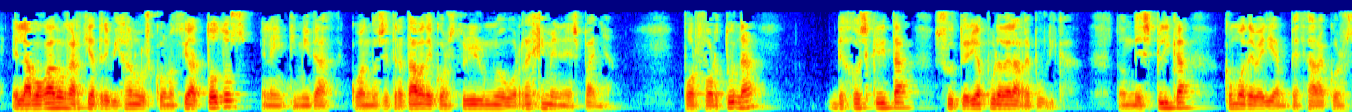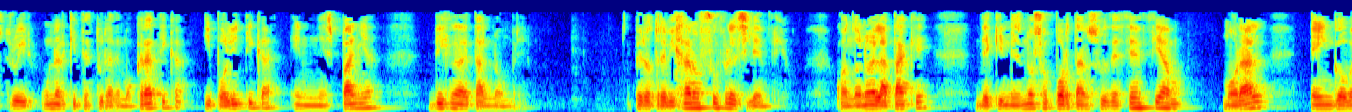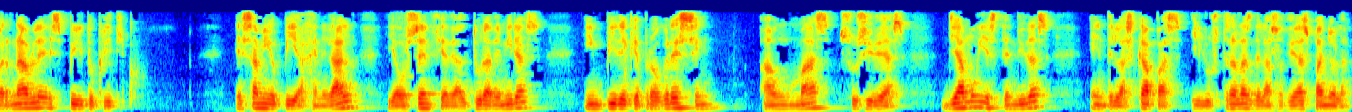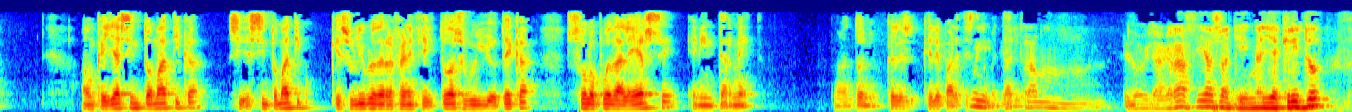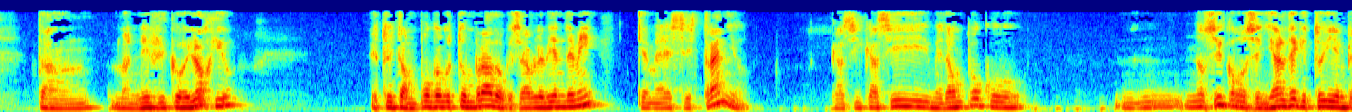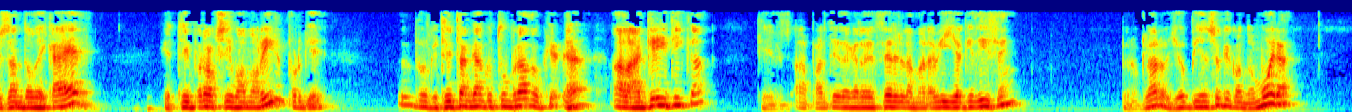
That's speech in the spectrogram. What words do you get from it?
el abogado García Trevijano los conoció a todos en la intimidad, cuando se trataba de construir un nuevo régimen en España. Por fortuna, dejó escrita su teoría pura de la República, donde explica cómo debería empezar a construir una arquitectura democrática y política en España digna de tal nombre. Pero Trevijano sufre el silencio cuando no el ataque, de quienes no soportan su decencia moral e ingobernable espíritu crítico. Esa miopía general y ausencia de altura de miras impide que progresen aún más sus ideas, ya muy extendidas entre las capas ilustradas de la sociedad española, aunque ya sintomática, es sintomático que su libro de referencia y toda su biblioteca solo pueda leerse en Internet. Bueno, Antonio, ¿qué, le parece este comentario? Le doy las gracias a quien haya escrito tan magnífico elogio. Estoy tan poco acostumbrado que se hable bien de mí que me es extraño. Casi, casi me da un poco, no sé, como señal de que estoy empezando a decaer, que estoy próximo a morir, porque, porque estoy tan acostumbrado que, a la crítica, que aparte de agradecer la maravilla que dicen, pero claro, yo pienso que cuando muera,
